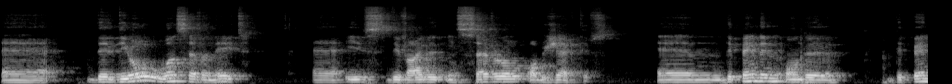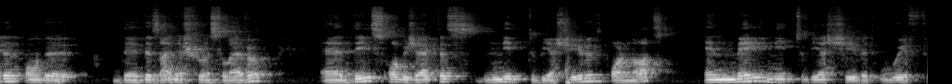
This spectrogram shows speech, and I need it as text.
Uh, the DO178 uh, is divided in several objectives, and depending on the depending on the the design assurance level, uh, these objectives need to be achieved or not, and may need to be achieved with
